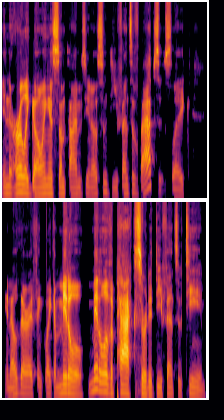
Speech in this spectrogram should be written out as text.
in the early going, is sometimes, you know, some defensive lapses. Like, you know, they're, I think, like a middle, middle of the pack sort of defensive team.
